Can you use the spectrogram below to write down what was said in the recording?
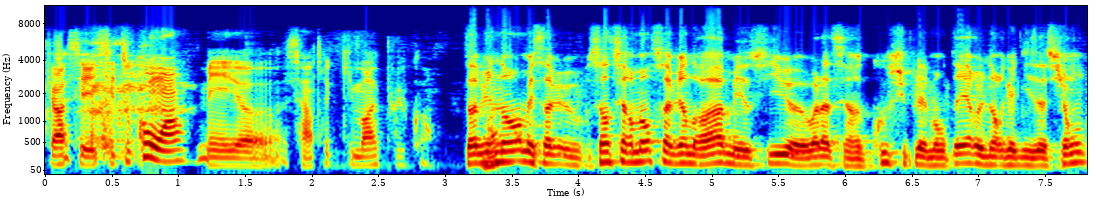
Tu vois, c'est c'est tout con, hein, mais euh, c'est un truc qui m'aurait plu, quoi. Ça vient, non, mais ça, sincèrement, ça viendra, mais aussi, euh, voilà, c'est un coût supplémentaire, une organisation,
